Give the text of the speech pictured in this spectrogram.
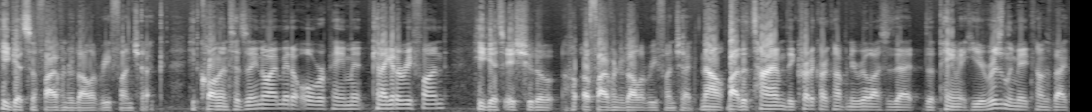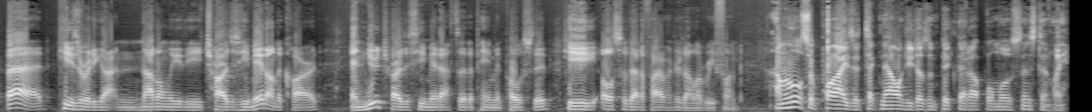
He gets a five hundred dollar refund check. He'd call in and says, you know, I made an overpayment. Can I get a refund? He gets issued a, a $500 refund check. Now, by the time the credit card company realizes that the payment he originally made comes back bad, he's already gotten not only the charges he made on the card and new charges he made after the payment posted, he also got a $500 refund. I'm a little surprised that technology doesn't pick that up almost instantly.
